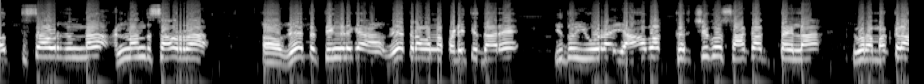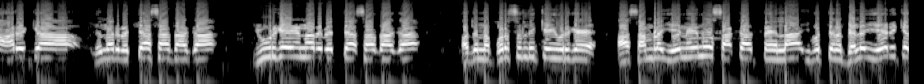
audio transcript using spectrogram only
ಹತ್ತು ಸಾವಿರದಿಂದ ಹನ್ನೊಂದು ಸಾವಿರ ವೇತ ತಿಂಗಳಿಗೆ ವೇತನವನ್ನು ಪಡೀತಿದ್ದಾರೆ. ಇದು ಇವರ ಯಾವ ಖರ್ಚಿಗೂ ಸಾಕಾಗ್ತಾ ಇಲ್ಲ. ಇವರ ಮಕ್ಕಳ ಆರೋಗ್ಯ ಏನಾದ್ರು ವ್ಯತ್ಯಾಸ ಆದಾಗ, ಇವ್ರಿಗೆ ಏನಾದ್ರು ವ್ಯತ್ಯಾಸ ಆದಾಗ ಅದನ್ನ ಭರಿಸಲಿಕ್ಕೆ ಇವರಿಗೆ ಆ ಸಂಬಳ ಏನೇನೂ ಸಾಕಾಗ್ತಾ ಇಲ್ಲ. ಇವತ್ತಿನ ಬೆಲೆ ಏರಿಕೆ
